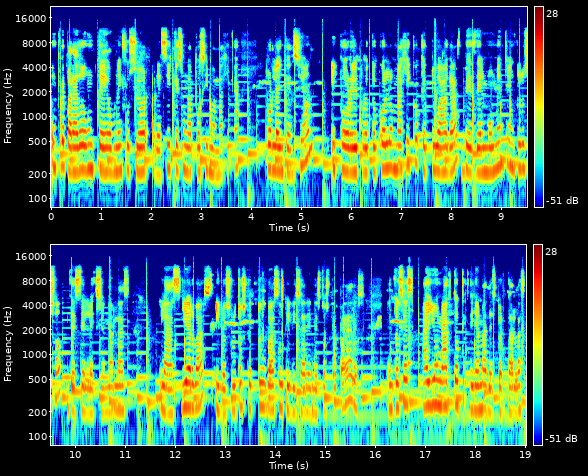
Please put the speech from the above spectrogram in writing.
un preparado, un té o una infusión a decir que es una pócima mágica? Por la intención y por el protocolo mágico que tú hagas desde el momento incluso de seleccionar las, las hierbas y los frutos que tú vas a utilizar en estos preparados. Entonces hay un acto que se llama despertar las,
